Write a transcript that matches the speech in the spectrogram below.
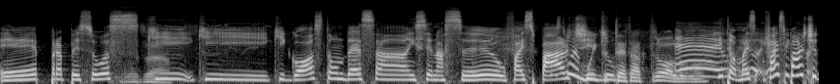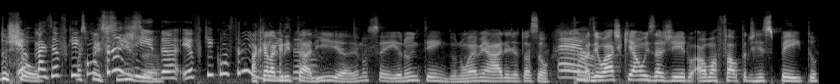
é para pessoas Exato. que, que, que gostam dessa encenação, faz parte não é muito do... tetatrólogo? É, Então, eu- mas eu- eu faz fiquei- parte do show. eu- mas eu fiquei Mas precisa? constrangida. Eu fiquei constrangida. Aquela gritaria, eu não sei, eu não entendo, não é minha área de atuação. É, Tá. Mas eu acho que há um exagero, há uma falta de respeito.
